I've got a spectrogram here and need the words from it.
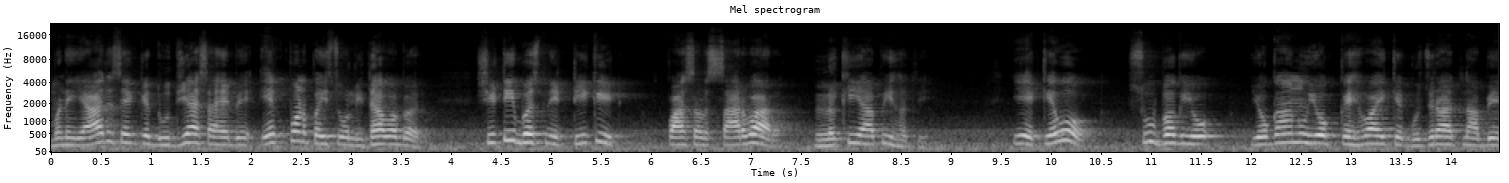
મને યાદ છે કે દુધિયા સાહેબે એક પણ પૈસો લીધા વગર સિટી બસની ટિકિટ પાછળ સારવાર લખી આપી હતી. એ કેવો સુભગ યો યોગાનુયોગ કહેવાય કે ગુજરાતના બે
